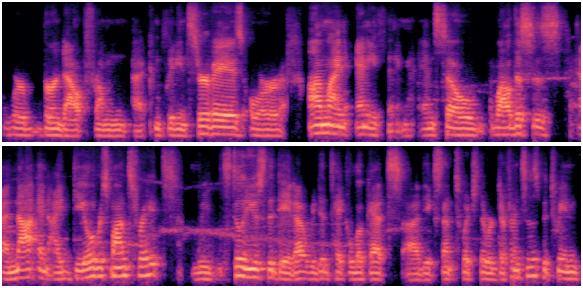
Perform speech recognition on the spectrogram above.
were burned out from uh, completing surveys or online anything. And so while this is uh, not an ideal response rate, we still use the data. We did take a look at uh, the extent to which there were differences between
